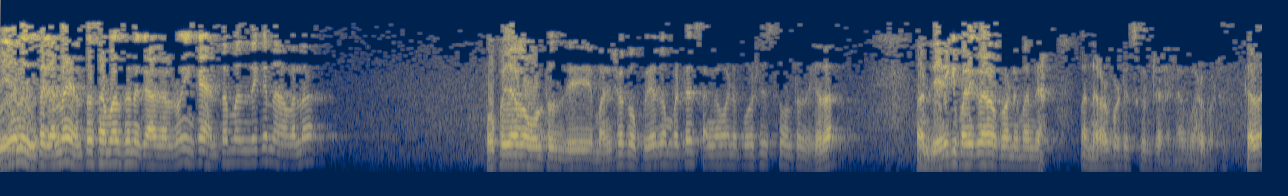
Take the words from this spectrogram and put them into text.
నేను ఇంతకన్నా ఎంత సమర్థన కాగలను ఇంకా ఎంతమందికి నా వల్ల ఉపయోగం ఉంటుంది మనిషి యొక్క ఉపయోగం బట్టే సంఘం పోషిస్తూ ఉంటుంది కదా మనం దేనికి కొన్ని మంది మన ఎవడు పట్టించుకుంటాడు ఇలా వాడు కదా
